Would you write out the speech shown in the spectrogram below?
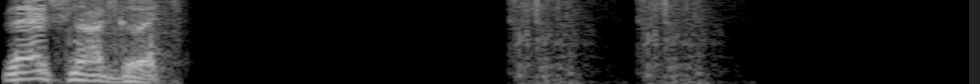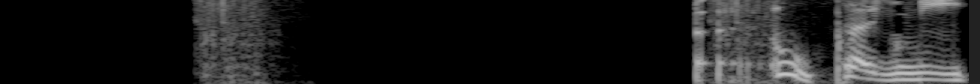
That's not good. oh, pardon me.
